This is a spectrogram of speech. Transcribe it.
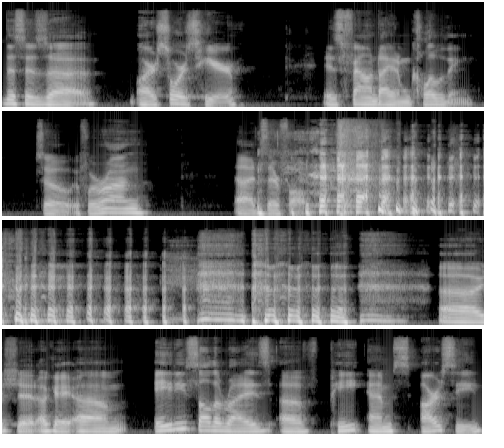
this is uh our source here is found item clothing. So if we're wrong uh it's their fault. Oh shit. Okay um 80 saw the rise of pmrc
